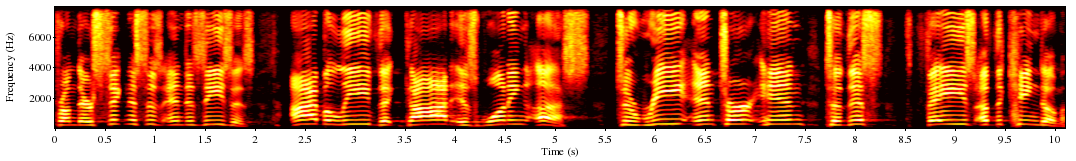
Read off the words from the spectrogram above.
from their sicknesses and diseases. I believe that God is wanting us to re enter into this phase of the kingdom.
